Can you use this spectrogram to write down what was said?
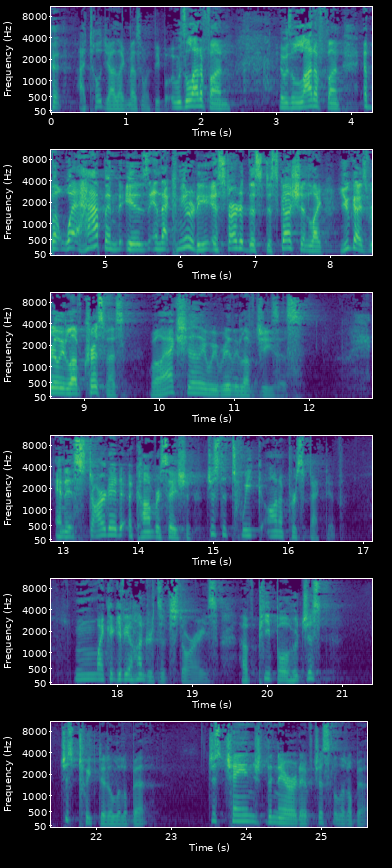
I told you I like messing with people. It was a lot of fun. It was a lot of fun. But what happened is in that community, it started this discussion like, you guys really love Christmas. Well, actually, we really love Jesus. And it started a conversation, just a tweak on a perspective. Mm, I could give you hundreds of stories of people who just, just tweaked it a little bit, just changed the narrative just a little bit.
